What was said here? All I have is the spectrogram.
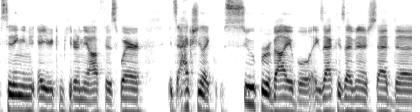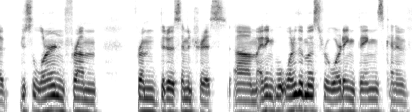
sitting in, at your computer in the office where it's actually like super valuable exactly as i've said to just learn from from the dosimetrists. Um, i think one of the most rewarding things kind of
